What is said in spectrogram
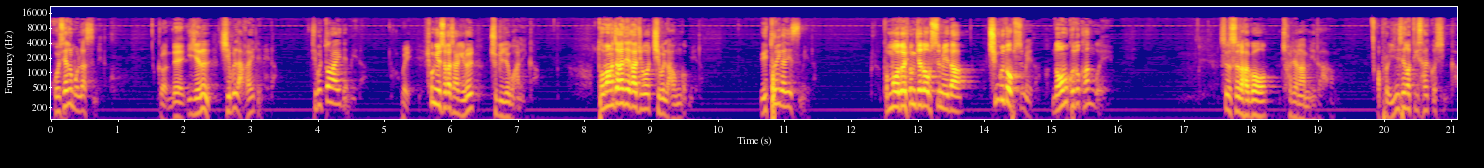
고생을 몰랐습니다. 그런데 이제는 집을 나가야 됩니다. 집을 떠나야 됩니다. 왜? 형제서가 자기를 죽이려고 하니까. 도망자가 돼가지고 집을 나온 겁니다. 위토리가 됐습니다. 부모도 형제도 없습니다. 친구도 없습니다. 너무 고독한 거예요. 쓸쓸하고 처량합니다. 앞으로 인생 어떻게 살 것인가?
